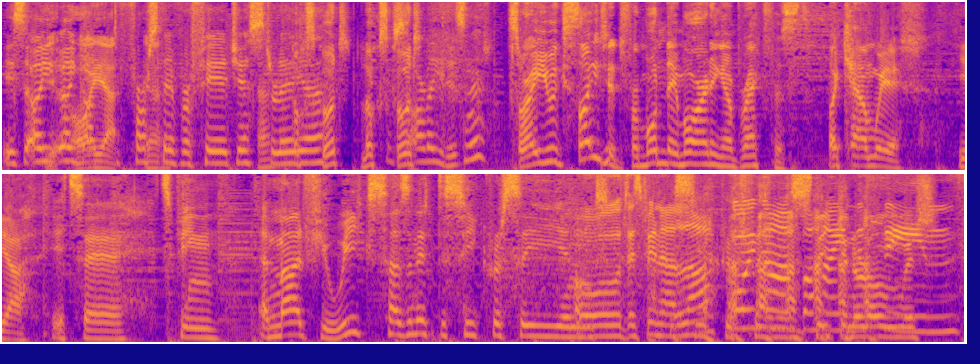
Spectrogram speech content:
Is, oh, I, I oh, got yeah. the first yeah. ever fade yesterday. Looks yeah. good. Looks, Looks good. all right, isn't it? So, are you excited for Monday morning and breakfast? I can't wait. Yeah, it's uh, it's been a mad few weeks, hasn't it? The secrecy and oh, there's been a the lot going on sneaking behind the around scenes.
